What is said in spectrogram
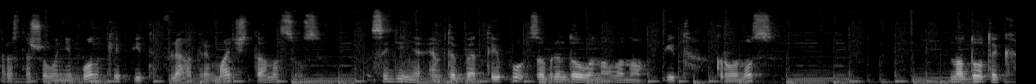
розташовані бонки під фляготримач та насос. Сидіння МТБ типу забрендовано воно під Кронус. На дотик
